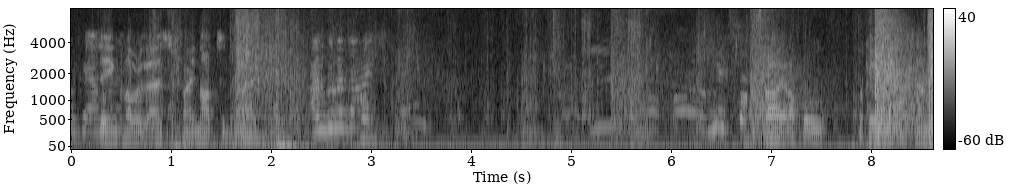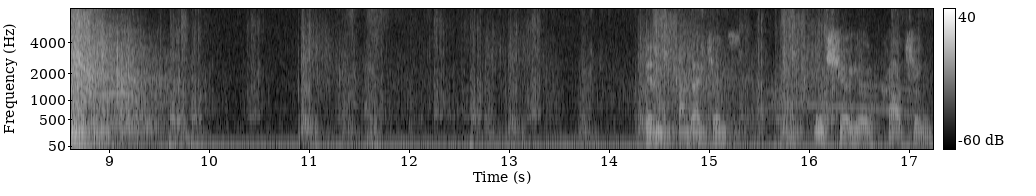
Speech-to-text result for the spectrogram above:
Okay, I'm Stay in cover, guys. Try not to die. I'm gonna die. Yes. Fuck die, Apple. Okay, get in stand back, get in. Get back, gents. Make sure you're crouching.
